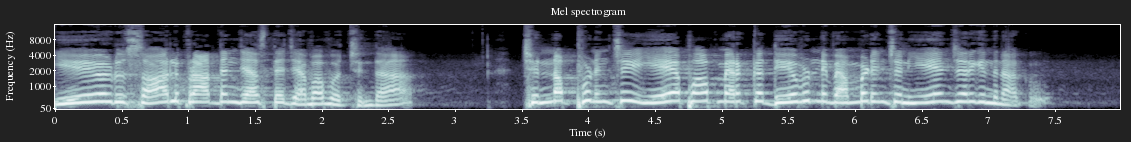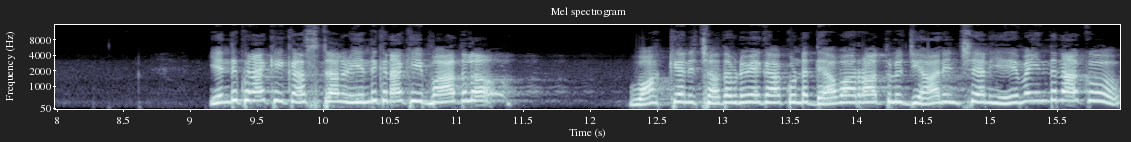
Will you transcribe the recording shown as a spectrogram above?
ఏడు సార్లు ప్రార్థన చేస్తే జవాబు వచ్చిందా? చిన్నప్పటి నుంచి ఏ పాప మెరక్క దేవుడిని వెంబడించని ఏం జరిగింది నాకు? ఎందుకు నాకు ఈ కష్టాలు ఎందుకు నాకు ఈ బాధలో? వాక్యాన్ని చదవడమే కాకుండా దేవారాతులు ధ్యానించాను ఏమైంది నాకు?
